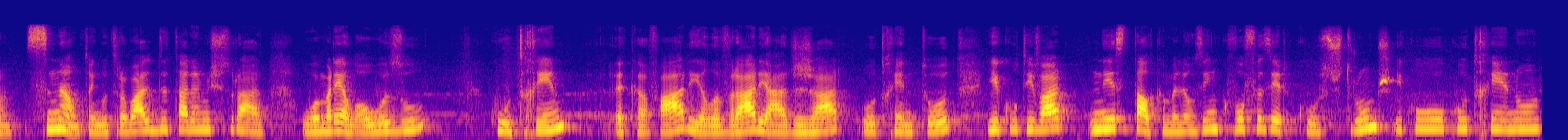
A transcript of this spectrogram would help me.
Pronto. Se não, tenho o trabalho de estar a misturar o amarelo ou o azul com o terreno, a cavar e a lavrar e a arejar o terreno todo e a cultivar nesse tal camalhãozinho que vou fazer com os estrumes e com, com o terreno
